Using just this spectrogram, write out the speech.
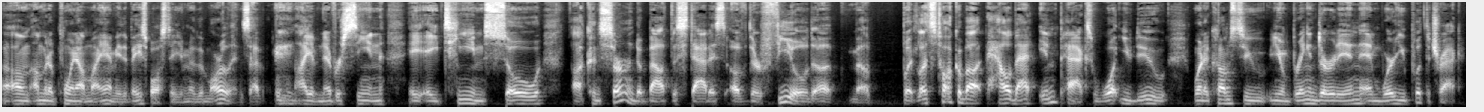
um, I'm going to point out Miami, the baseball stadium, of the Marlins. I've, I have never seen a, a team so uh, concerned about the status of their field uh, uh but let's talk about how that impacts what you do when it comes to you know bringing dirt in and where you put the track.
